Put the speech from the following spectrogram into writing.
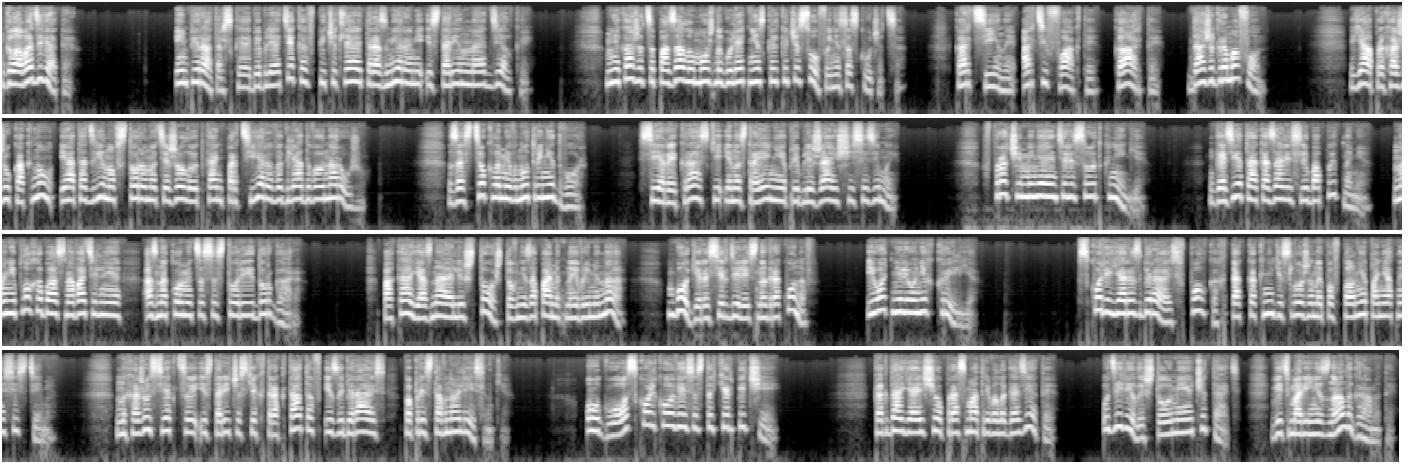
Глава 9. Императорская библиотека впечатляет размерами и старинной отделкой. Мне кажется, по залу можно гулять несколько часов и не соскучиться. Картины, артефакты, карты, даже граммофон. Я прохожу к окну и, отодвинув в сторону тяжелую ткань портьеры, выглядываю наружу. За стеклами внутренний двор, серые краски и настроение приближающейся зимы. Впрочем, меня интересуют книги. Газеты оказались любопытными, но неплохо бы основательнее ознакомиться с историей Дургара. Пока я знаю лишь то, что в незапамятные времена боги рассердились на драконов и отняли у них крылья. Вскоре я разбираюсь в полках, так как книги сложены по вполне понятной системе. Нахожу секцию исторических трактатов и забираюсь по приставной лесенке. Ого, сколько увесистых кирпичей! Когда я еще просматривала газеты, удивилась, что умею читать, ведь Мари не знала грамоты.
